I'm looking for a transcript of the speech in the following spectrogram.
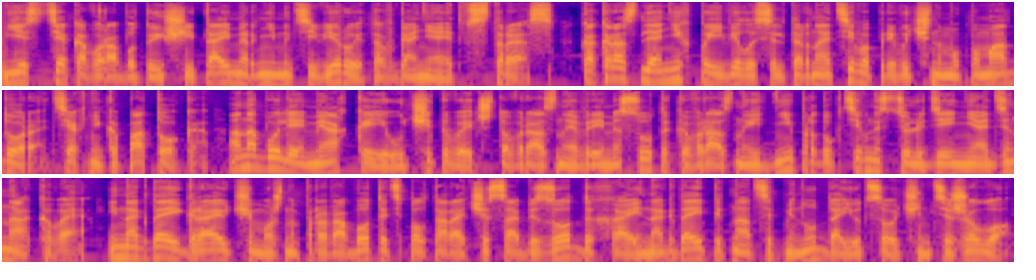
Есть те, кого работающий таймер не мотивирует, а вгоняет в стресс. Как раз для них появилась альтернатива привычному помодоро – техника потока. Она более мягкая и учитывает, что в разное время суток и в разные дни продуктивность у людей не одинаковая. Иногда играючи можно проработать полтора часа без отдыха, а иногда и 15 минут даются очень тяжело.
